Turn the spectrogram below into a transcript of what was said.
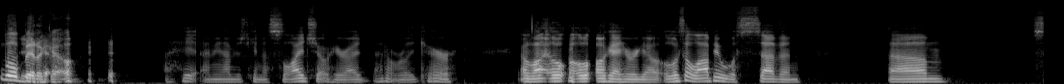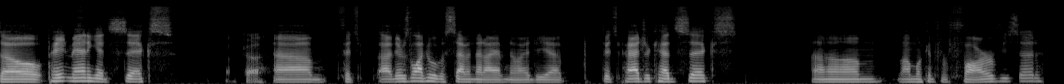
A little bit Yeah. ago. I hate. I mean, I'm just getting a slideshow here. I I don't really care. A lot, oh, oh, okay, here we go. It looks like a lot of people with seven. Um, so Peyton Manning had six. Okay. Um, Fitz, uh, there's a lot of people with seven that I have no idea. Fitzpatrick had six. Um, I'm looking for Favre. You said.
